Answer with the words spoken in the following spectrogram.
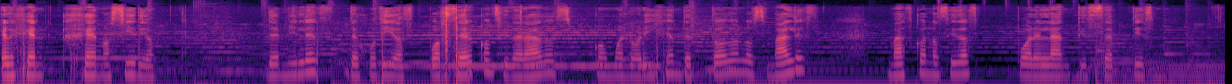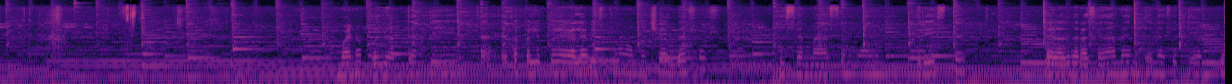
el genocidio de miles de judíos por ser considerados como el origen de todos los males más conocidos por el antiseptismo. Bueno, pues yo entendí, esta película ya la he visto muchas veces y se me hace muy triste, pero desgraciadamente en ese tiempo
